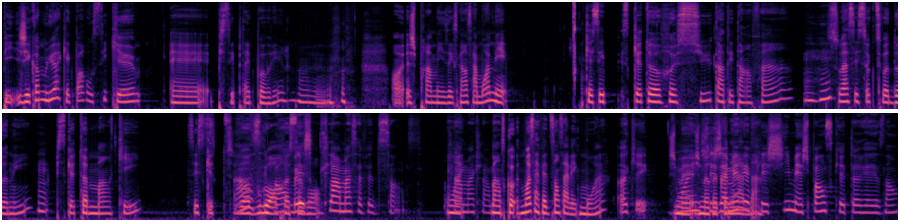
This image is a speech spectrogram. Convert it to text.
Puis j'ai comme lu à quelque part aussi que. Euh, puis c'est peut-être pas vrai, là. euh, je prends mes expériences à moi, mais que c'est ce que tu as reçu quand tu es enfant, Mhm. souvent c'est ça que tu vas donner. Mm. Puis ce que tu as manqué, c'est ce que tu Ah, vas c'est vouloir bon. Ben, recevoir. clairement, ça fait du sens. Ouais. Clairement, Mais clairement. en tout cas, moi, ça fait du sens avec moi. OK. Je me, Ouais, je me reconnais jamais réfléchi, mais je pense que tu as raison.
